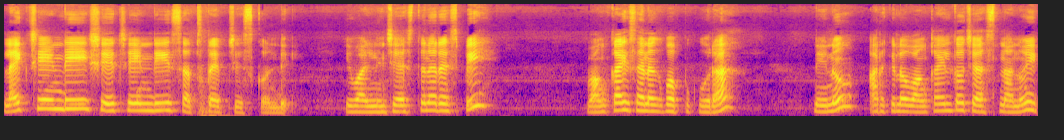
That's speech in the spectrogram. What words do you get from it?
లైక్ చేయండి షేర్ చేయండి సబ్స్క్రైబ్ చేసుకోండి. ఇవాళ నేను చేస్తున్న రెసిపీ వంకాయ శనగపప్పు కూర. నేను అరకిలో వంకాయలతో చేస్తున్నాను ఈ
